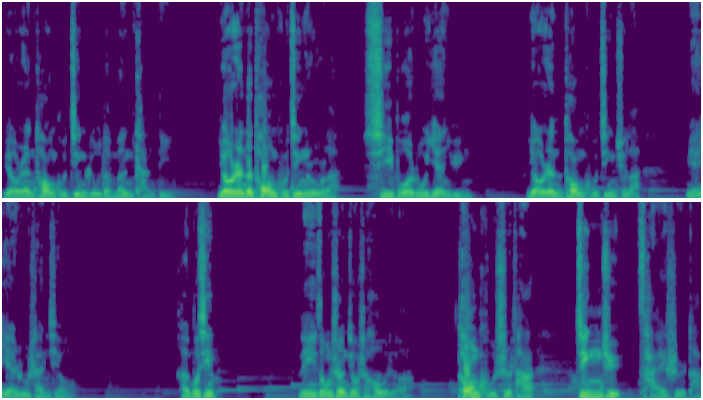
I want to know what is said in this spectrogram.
有人痛苦进入的门槛低。”有人的痛苦进入了，稀薄如烟云；有人的痛苦进去了，绵延如山丘。很不幸，李宗盛就是后者，痛苦是他，京剧才是他，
